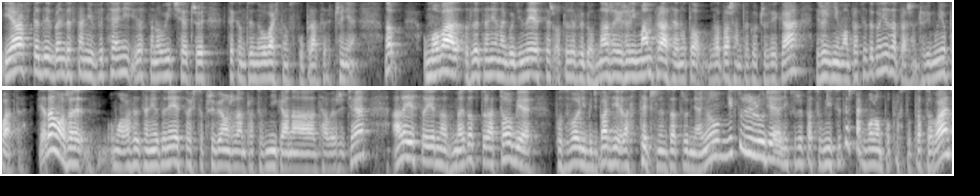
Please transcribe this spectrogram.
Ja wtedy będę w stanie wycenić i zastanowić się, czy chcę kontynuować tę współpracę, czy nie. No, Umowa zlecenia na godziny jest też o tyle wygodna, że jeżeli mam pracę, no to zapraszam tego człowieka, jeżeli nie mam pracy, to go nie zapraszam, czyli mu nie płacę. Wiadomo, że umowa zlecenia to nie jest coś, co przywiąże nam pracownika na całe życie, ale jest to jedna z metod, która Tobie pozwoli być bardziej elastycznym w zatrudnianiu. Niektórzy ludzie, niektórzy pracownicy też tak wolą po prostu pracować,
